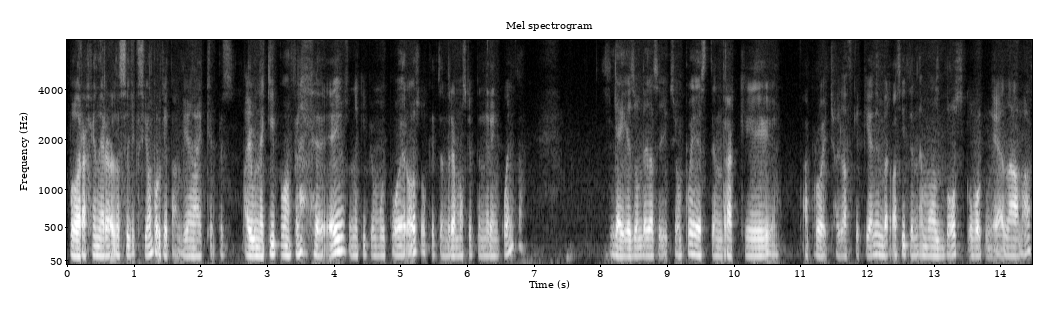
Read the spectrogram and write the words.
podrá generar la selección, porque también hay, que, pues, hay un equipo enfrente de ellos, un equipo muy poderoso que tendremos que tener en cuenta. Y ahí es donde la selección pues tendrá que aprovechar las que tienen, ¿verdad? Si tenemos dos oportunidades nada más,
